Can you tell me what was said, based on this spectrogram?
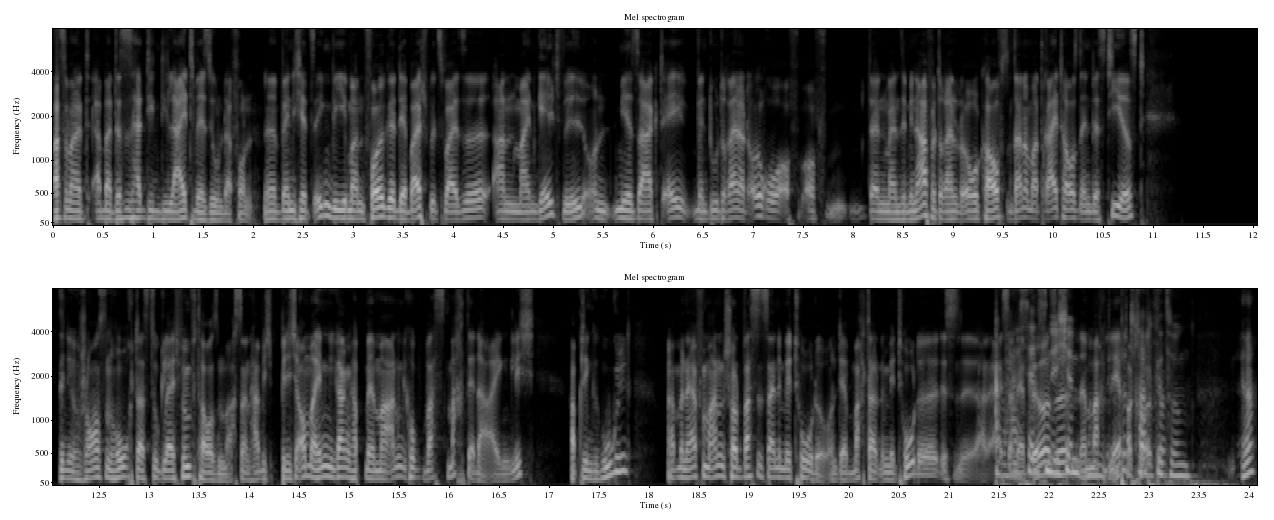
Was aber, das ist halt die, die Light-Version davon. Ne? Wenn ich jetzt irgendwie jemanden folge, der beispielsweise an mein Geld will und mir sagt, ey, wenn du 300 Euro auf, auf dein, mein Seminar für 300 Euro kaufst und dann nochmal 3000 investierst, sind die Chancen hoch, dass du gleich 5000 machst. Dann ich, bin ich auch mal hingegangen, habe mir mal angeguckt, was macht der da eigentlich? Hab den gegoogelt und hab mir einfach mal angeschaut, was ist seine Methode. Und der macht halt eine Methode, das ist, äh, ist an der Börse, nicht in der macht Betracht Leerverkäufe. Ja?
